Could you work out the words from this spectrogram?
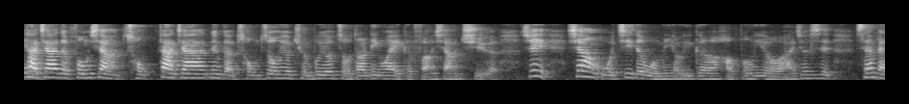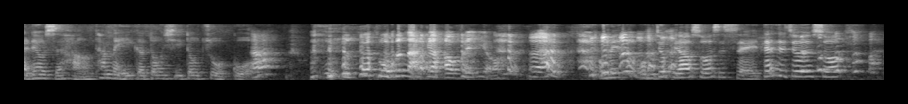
大家的风向从大家那个从众又全部又走到另外一个方向去了。所以像我记得我们有一个好朋友啊，就是三百六十行，他每一个东西都做过啊。我们哪个好朋友？我们我们就不要说是谁，但是就是说，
